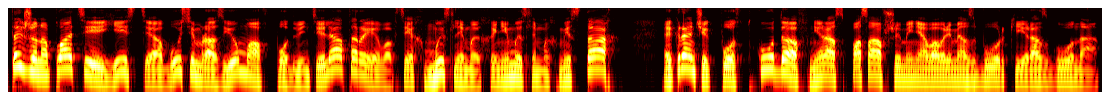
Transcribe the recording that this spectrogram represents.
Также на плате есть 8 разъемов под вентиляторы во всех мыслимых и немыслимых местах, экранчик посткодов, не раз спасавший меня во время сборки и разгона,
